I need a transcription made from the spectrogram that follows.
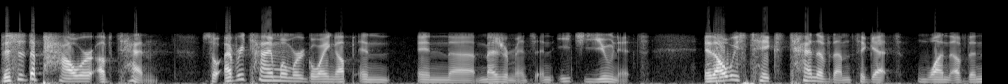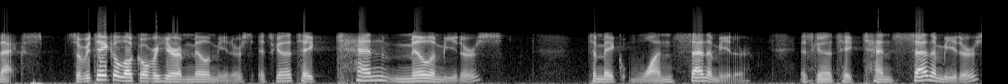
This is the power of 10. So every time when we're going up in, in uh, measurements in each unit, it always takes 10 of them to get one of the next. So if we take a look over here at millimeters, it's going to take 10 millimeters to make 1 centimeter. It's going to take 10 centimeters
